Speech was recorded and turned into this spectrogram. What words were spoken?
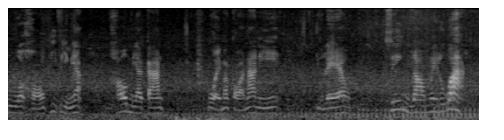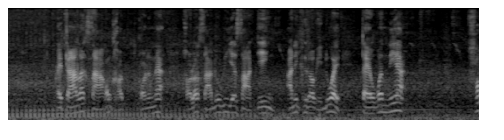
ตัวของพี่ผู้หญิงเนี่ยเขามีอาการป่วยมาก่อนหน้านี้ อยู่แล้ว ซึ่งเราไม่รู้ว่าไอการรักษาของเขาก่อนนั้นเนี่ยเขารักษาด้วยวิทยาศาสตร์จริง อันนี้คือเราเห็นด้วย แต่วันเนี้ยเขา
